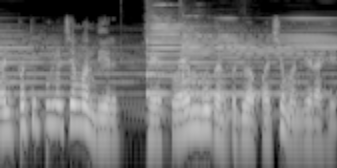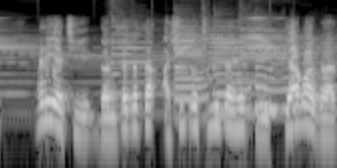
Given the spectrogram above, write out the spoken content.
गणपतीपुलेचे मंदिर हे स्वयंभू गणपती बाप्पाचे मंदिर आहे. आणि याची दंतकथा अशी प्रचलित आहे की त्या भागात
